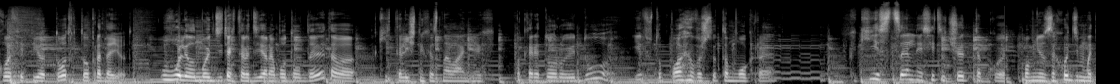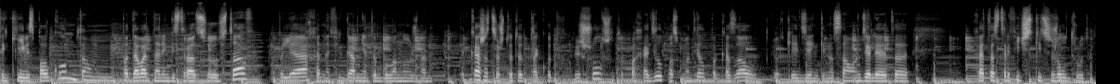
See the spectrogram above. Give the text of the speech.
кофе пьет тот, кто продает. Уволил мой детектор, где я работал до этого, на каких-то личных основаниях. По коридору иду и вступаю во что-то мокрое. Какие социальные сети, что это такое? Помню, заходим мы такие исполком, там, подавать на регистрацию устав. Бляха, нафига мне это было нужно? Кажется, что это так вот пришел, что-то походил, посмотрел, показал легкие деньги. На самом деле это катастрофически тяжелый труд.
